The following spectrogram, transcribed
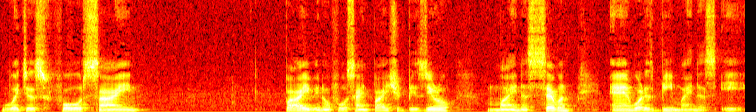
which is 4 sine pi. We know 4 sine pi should be 0 minus 7 and what is b minus a?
